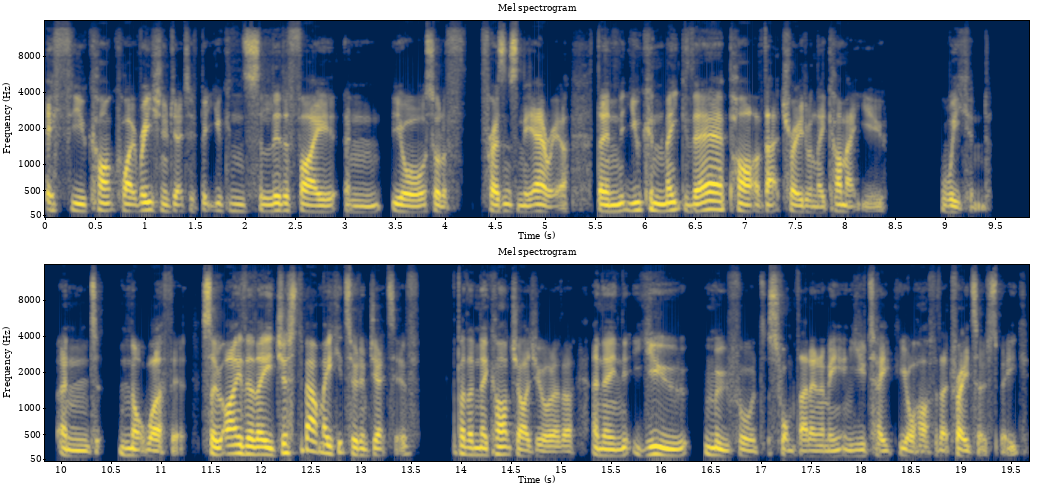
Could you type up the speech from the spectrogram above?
if you can't quite reach an objective, but you can solidify and your sort of presence in the area, then you can make their part of that trade when they come at you weakened and not worth it. So either they just about make it to an objective, but then they can't charge you or whatever, and then you move forward, swamp that enemy, and you take your half of that trade, so to speak.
